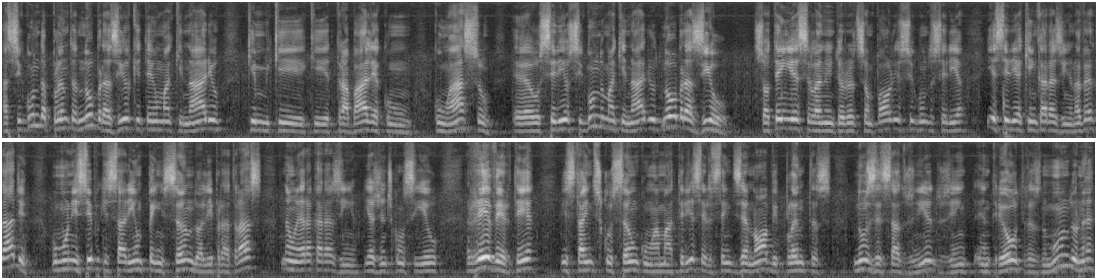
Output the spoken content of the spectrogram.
a segunda planta no Brasil que tem um maquinário que, que, que trabalha com, com aço, é, seria o segundo maquinário no Brasil. Só tem esse lá no interior de São Paulo e o segundo seria e seria aqui em Carazinho. Na verdade, o município que estariam pensando ali para trás não era Carazinho. E a gente conseguiu reverter, está em discussão com a matriz, eles têm 19 plantas nos Estados Unidos, e en- entre outras no mundo, né?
